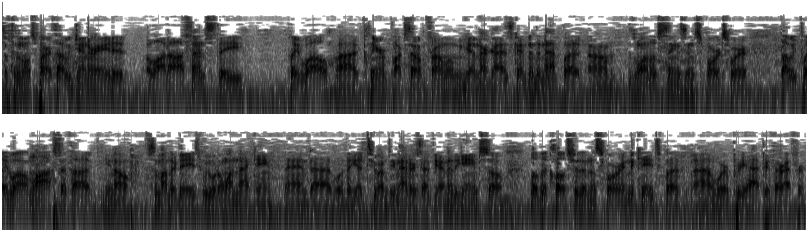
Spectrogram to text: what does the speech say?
But for the most part, I thought we generated a lot of offense. They played well, uh, clearing pucks out in front of them and getting our guys getting to the net. But um, it's one of those things in sports where I thought we played well and lost. I thought, you know, some other days we would have won that game. And uh, will they get two empty netters at the end of the game? So a little bit closer than the score indicates, but uh, we're pretty happy with our effort.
